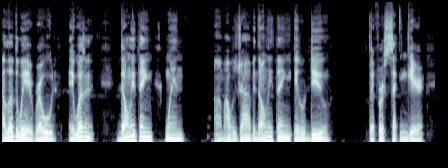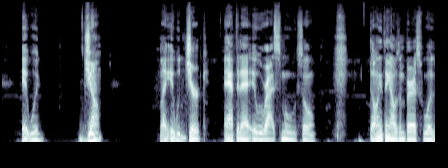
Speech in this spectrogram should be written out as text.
I love the way it rode. It wasn't the only thing when, um, I was driving. The only thing it'll do, the first, second gear, it would jump. Like it would jerk. After that, it would ride smooth. So the only thing I was embarrassed was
